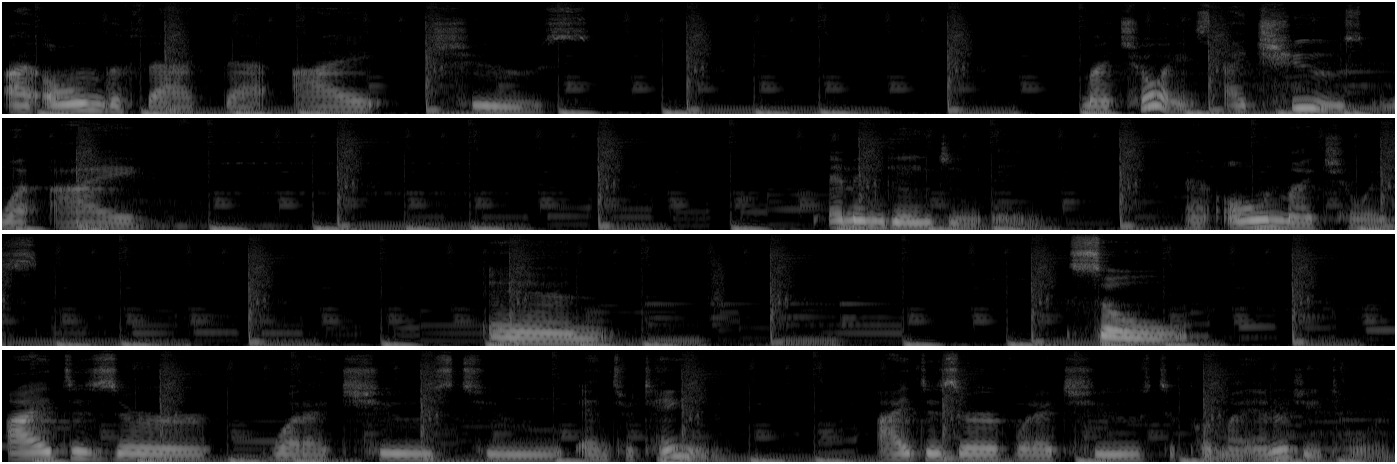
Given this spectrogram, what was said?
I own the fact that I choose my choice. I choose what I am engaging in. I own my choice. And so I deserve what I choose to entertain. I deserve what I choose to put my energy toward.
